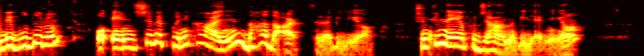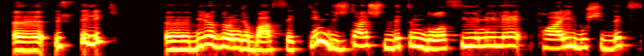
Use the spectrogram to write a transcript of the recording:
Ve bu durum o endişe ve panik halini daha da arttırabiliyor. Çünkü ne yapacağını bilemiyor. Ee, üstelik e, biraz önce bahsettiğim dijital şiddetin doğası yönüyle fail bu şiddet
